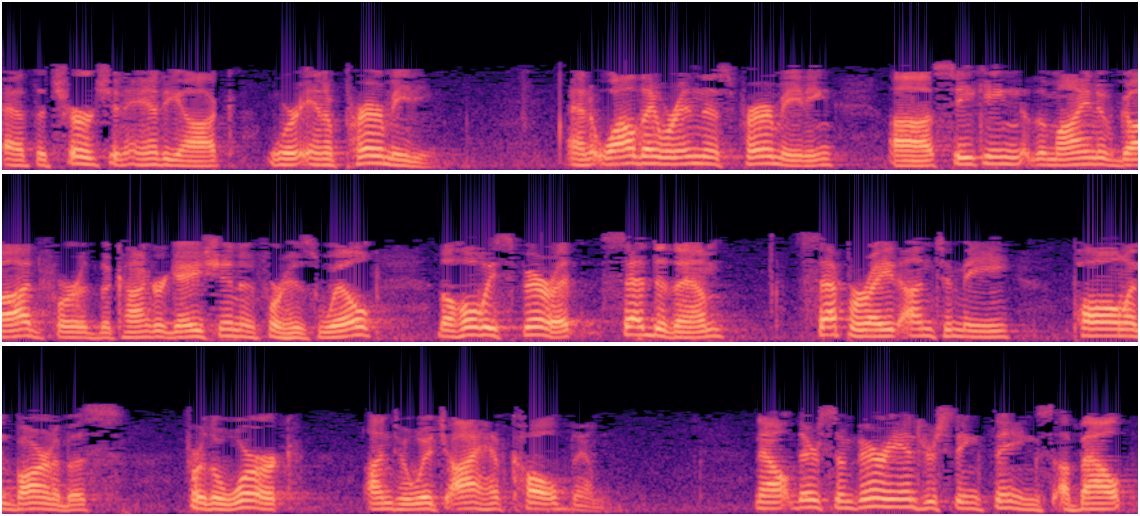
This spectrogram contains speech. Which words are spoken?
at the church in Antioch were in a prayer meeting. And while they were in this prayer meeting, uh, seeking the mind of God for the congregation and for His will, the Holy Spirit said to them, Separate unto me Paul and Barnabas for the work unto which I have called them. Now, there's some very interesting things about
